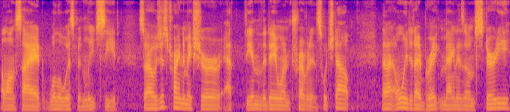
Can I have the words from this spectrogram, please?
alongside Will-O-Wisp and Leech Seed. So I was just trying to make sure at the end of the day when Trevenant switched out that not only did I break Magnezone sturdy,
